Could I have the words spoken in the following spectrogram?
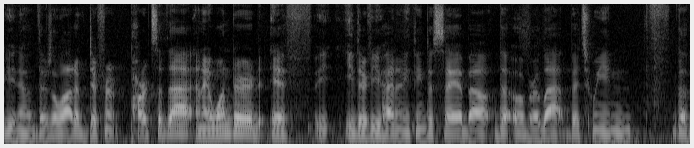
you know there's a lot of different parts of that, and I wondered if either of you had anything to say about the overlap between the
